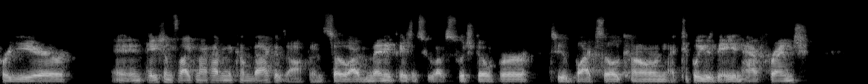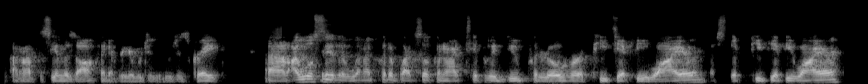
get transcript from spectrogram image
per year. And, and, patients like not having to come back as often. So I have many patients who have switched over to black silicone. I typically use the eight and a half French. I don't have to see them as often every year, which is which is great. Um, I will say that when I put a black silicone, I typically do put it over a PTFE wire, a stiff PTFE wire.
